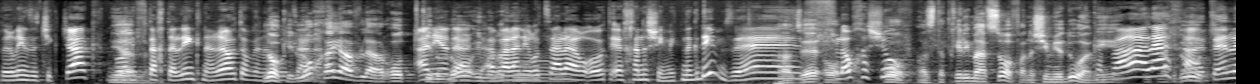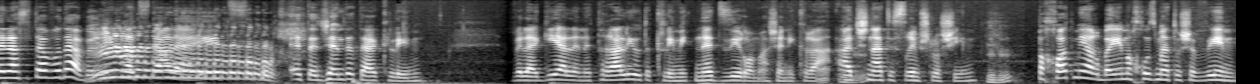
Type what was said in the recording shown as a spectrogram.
ברלין זה צ'יק צ'אק, בואו. נפתח את הלינק, נראה אותו ונרוץ לא, כי לא. חייב להראות, אני כאילו, לא, יודעת, אם אבל אנחנו אני לא- רוצה להראות איך אנשים מתנגדים, זה אה, זה- או, פלואו חשוב. או, אז תתחילי מהסוף, אנשים ידעו, אני... כפרה עליך. תן לי לעשות את העבודה. ברלין רצתה להאיץ את אג'נדת האקלים ולהגיע לניטרליות אקלימית, נט זירו מה שנקרא, עד שנת 2030. פחות מ-40% מהתושבים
